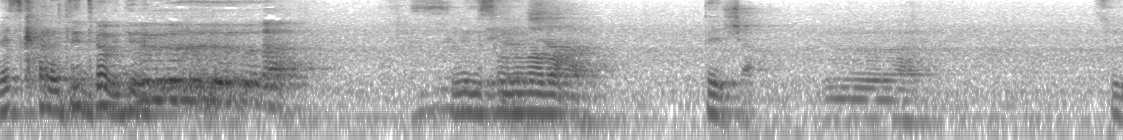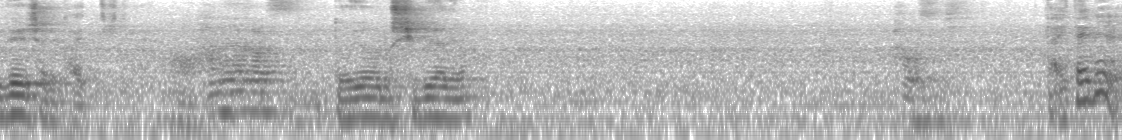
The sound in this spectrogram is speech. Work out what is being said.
列から出ておいで」それでそのまま。電車それ電車で帰ってきて。羽田からす土曜の渋谷だよカオスでした。大体ね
